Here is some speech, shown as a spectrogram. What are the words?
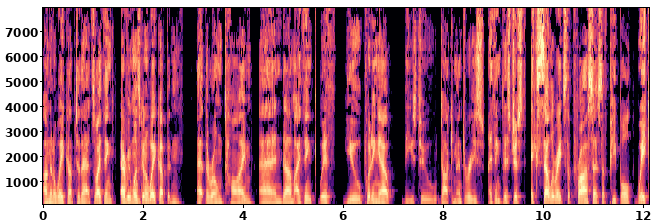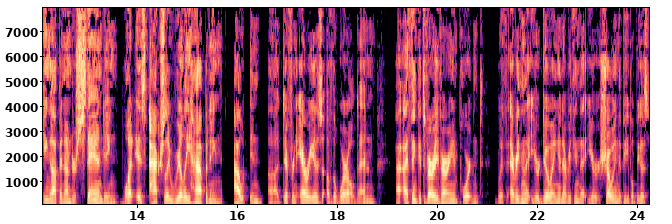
I'm going to wake up to that. So I think everyone's going to wake up in at their own time. And um, I think with you putting out these two documentaries. I think this just accelerates the process of people waking up and understanding what is actually really happening out in uh, different areas of the world. And I, I think it's very, very important with everything that you're doing and everything that you're showing the people because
